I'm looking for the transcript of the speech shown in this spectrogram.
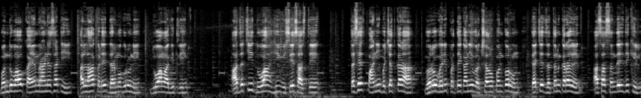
बंधुभाव कायम राहण्यासाठी अल्लाहकडे धर्मगुरूंनी दुवा मागितली. आजची दुवा ही विशेष असते. तसेच पाणी बचत करा घरोघरी प्रत्येकाने वृक्षारोपण करून त्याचे जतन करावे असा संदेश देखील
